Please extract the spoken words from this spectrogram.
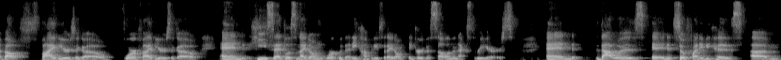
about five years ago, four or five years ago. And he said, listen, I don't work with any companies that I don't think are going to sell in the next three years. And that was, and it's so funny because, um,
